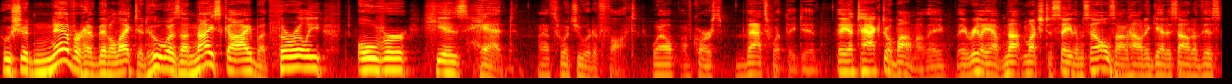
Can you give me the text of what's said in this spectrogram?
who should never have been elected, who was a nice guy but thoroughly over his head. That's what you would have thought. Well, of course, that's what they did. They attacked Obama. They, they really have not much to say themselves on how to get us out of this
